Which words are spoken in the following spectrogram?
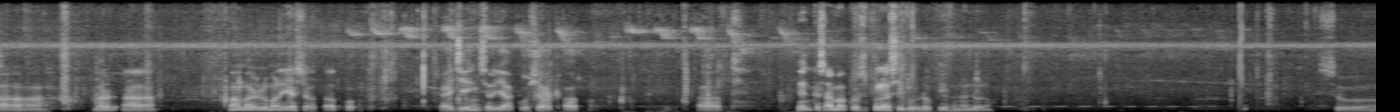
ah Mar, ah, Ma'am Marlo Malia shout out po kay Jane Soriaco shout out. At yan kasama ko pala si Bro Dokyo nandun no? So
